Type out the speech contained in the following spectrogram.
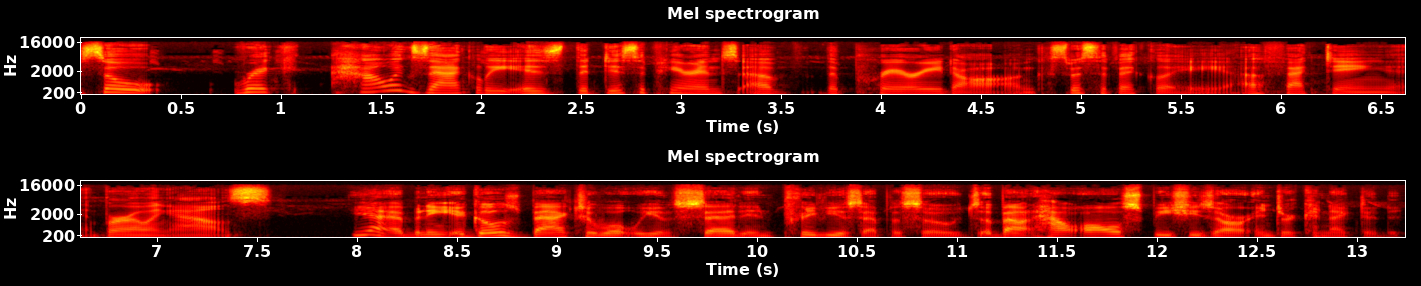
So, Rick, how exactly is the disappearance of the prairie dog specifically affecting burrowing owls? Yeah, Ebony, it goes back to what we have said in previous episodes about how all species are interconnected.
